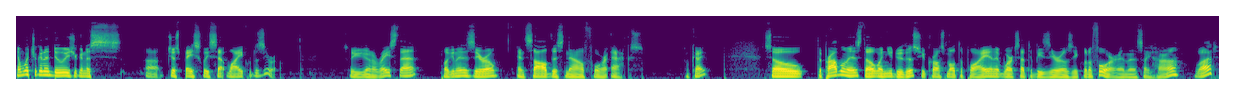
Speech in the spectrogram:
And what you're going to do is you're going to uh, just basically set y equal to 0. So you're going to erase that, plug it into 0, and solve this now for x. Okay? So the problem is, though, when you do this, you cross multiply and it works out to be 0 is equal to 4. And then it's like, huh? What?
